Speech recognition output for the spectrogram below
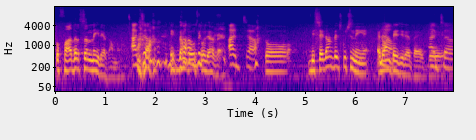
तो फादर सन नहीं रहता हमारा। अच्छा। एकदम दोस्त हो जाता है। अच्छा। तो डिसएडवांटेज कुछ नहीं है एडवांटेज ही रहता है कि अच्छा।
